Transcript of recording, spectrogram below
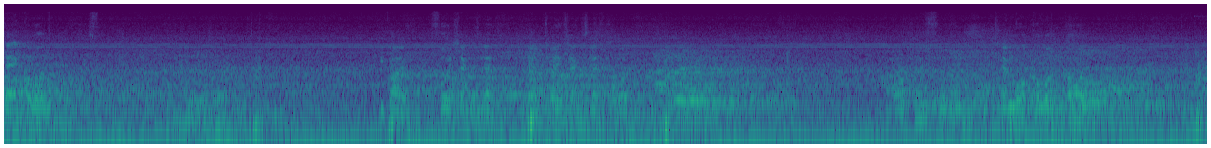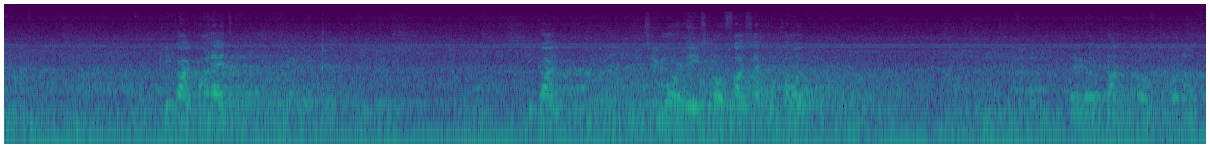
Set. Come on. Keep going. 40 seconds left. No, 20 seconds left. Come on. Oh, push. 10 more. Come on. Come on. Keep going. Come on, Ed. Keep going. Two more of these. Come on. Five seconds. Come on. There you go. We're done. Go on. Well done.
